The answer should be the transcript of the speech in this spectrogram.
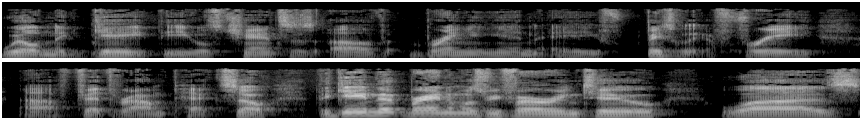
will negate the Eagles' chances of bringing in a basically a free uh, fifth round pick. So the game that Brandon was referring to was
